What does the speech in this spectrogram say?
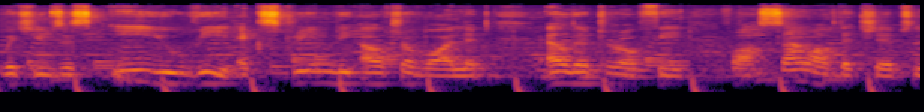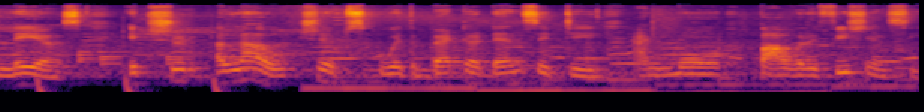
which uses EUV extremely ultraviolet lithography for some of the chip's layers. It should allow chips with better density and more power efficiency.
